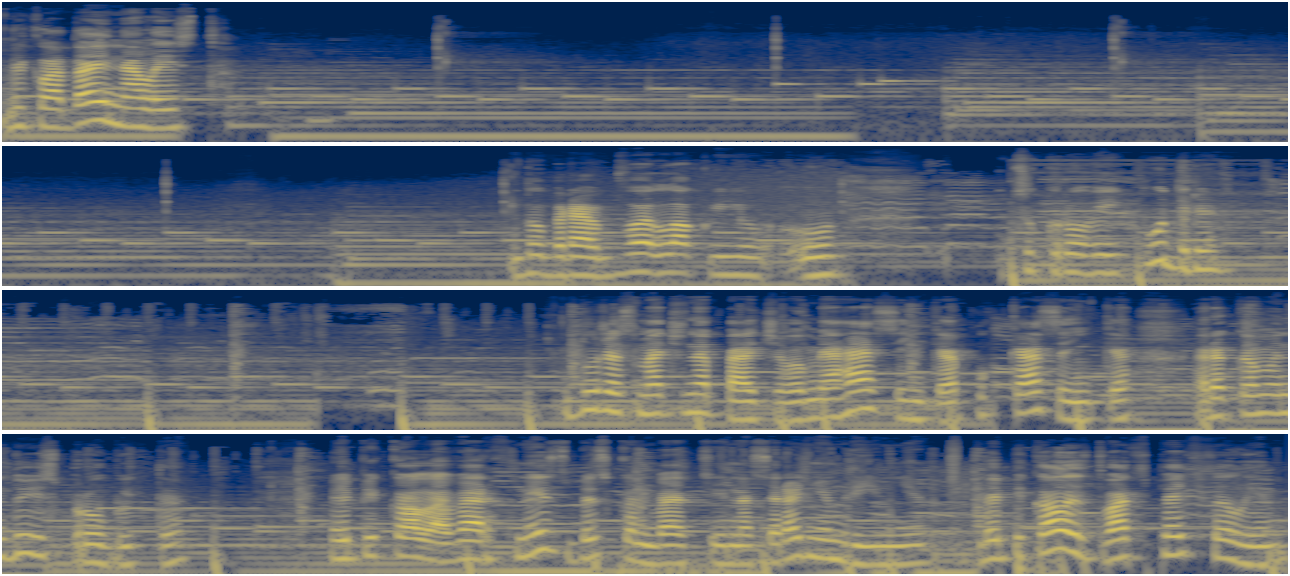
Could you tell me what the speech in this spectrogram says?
Викладаю на лист. Добре обволакую у цукровій пудрі. Дуже смачне печиво, м'ягесеньке, пухкесеньке. Рекомендую спробуйте. Випікала верх-низ без конвекції на середньому рівні. Випікали 25 хвилин.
